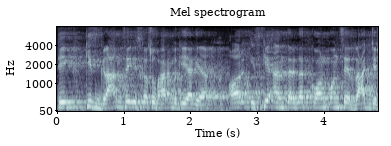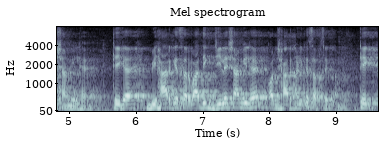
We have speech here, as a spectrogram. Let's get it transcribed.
ठीक, किस ग्राम से इसका शुभारंभ किया गया? और इसके अंतर्गत कौन कौन से राज्य शामिल है? ठीक है? बिहार के सर्वाधिक ज़िले शामिल है और झारखंड के सबसे कम। ठीक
